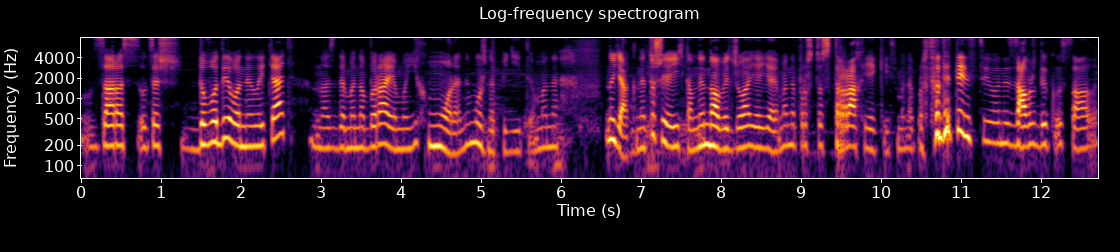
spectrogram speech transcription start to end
Зараз оце ж до води вони летять. У нас, де ми набираємо, їх море, не можна підійти. У мене, ну як, не то, що я їх там ненавиджу, ай-яй-яй, у мене просто страх якийсь. Мене просто в дитинстві вони завжди кусали.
